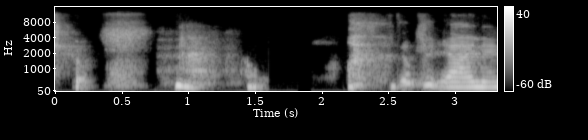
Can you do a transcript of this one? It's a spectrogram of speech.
diyor. Anladın mı? Yani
